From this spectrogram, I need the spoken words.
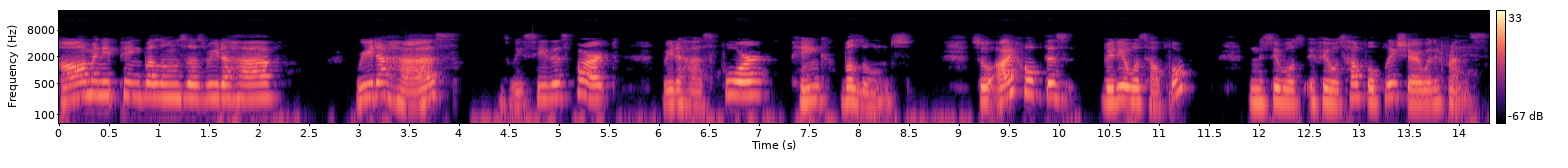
How many pink balloons does Rita have? Rita has, as we see this part, Rita has four pink balloons. So I hope this video was helpful. And if it was, if it was helpful, please share it with your friends.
